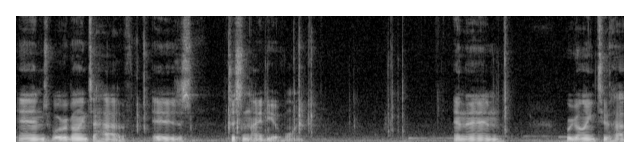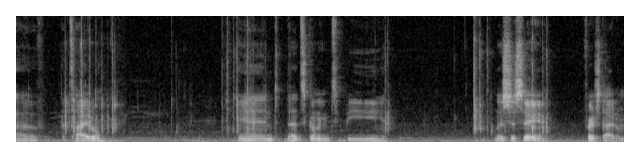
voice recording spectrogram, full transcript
And what we're going to have is just an ID of one. And then we're going to have a title and that's going to be let's just say first item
